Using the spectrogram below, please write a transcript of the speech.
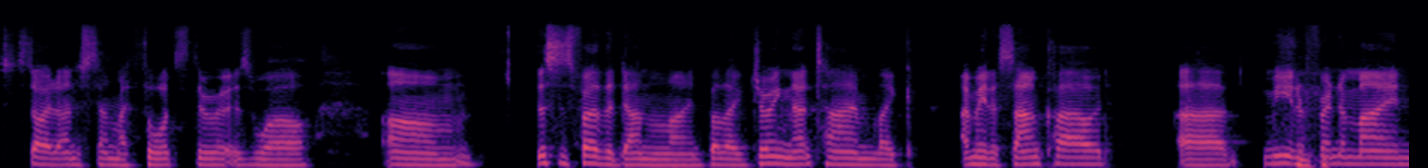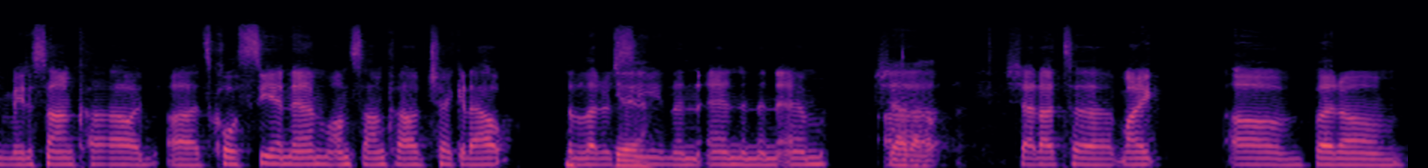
started to understand my thoughts through it as well. Um, this is further down the line, but like during that time, like I made a SoundCloud uh, me and a friend of mine made a SoundCloud. Uh, it's called CNM on SoundCloud. Check it out. The letter yeah. C and then N and then M. Shout uh, out. Shout out to Mike. Um, but um,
